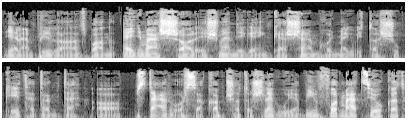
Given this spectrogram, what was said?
jelen pillanatban egymással és vendégeinkkel sem, hogy megvitassuk két hetente a Star wars kapcsolatos legújabb információkat,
